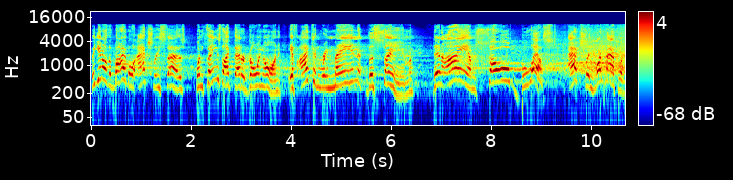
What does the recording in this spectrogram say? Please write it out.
But you know, the Bible actually says when things like that are going on, if I can remain the same, then I am so blessed actually what happens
